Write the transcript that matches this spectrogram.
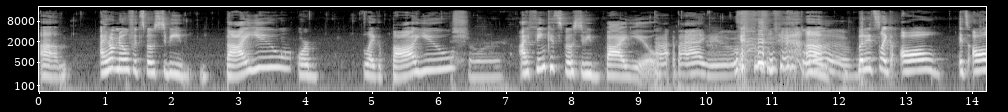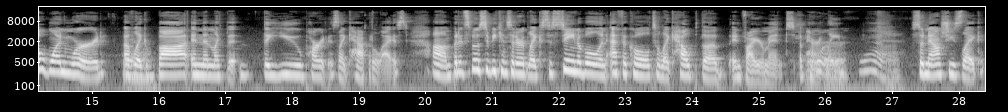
um i don't know if it's supposed to be by you or like by you Sure. i think it's supposed to be by you bye you. Um, but it's like all it's all one word of Yeah. like ba and then like the the u part is like capitalized um but it's supposed to be considered like sustainable and ethical to like help the environment apparently Sure. Yeah. so now she's like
